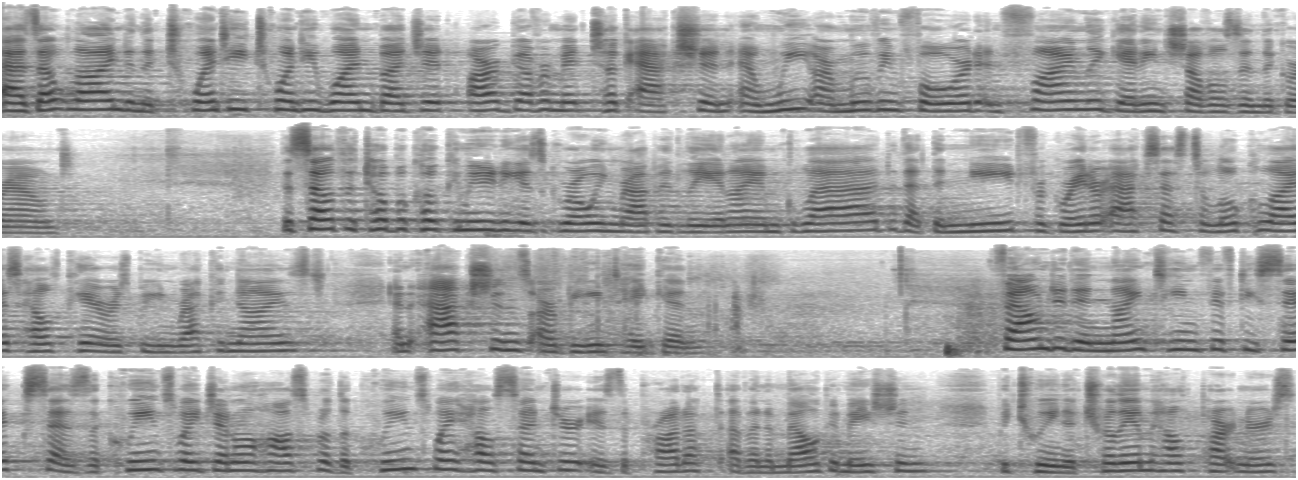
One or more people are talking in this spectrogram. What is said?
As outlined in the 2021 budget, our government took action and we are moving forward and finally getting shovels in the ground. The South Etobicoke community is growing rapidly, and I am glad that the need for greater access to localized health care is being recognized and actions are being taken. Founded in 1956 as the Queensway General Hospital, the Queensway Health Centre is the product of an amalgamation between the Trillium Health Partners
